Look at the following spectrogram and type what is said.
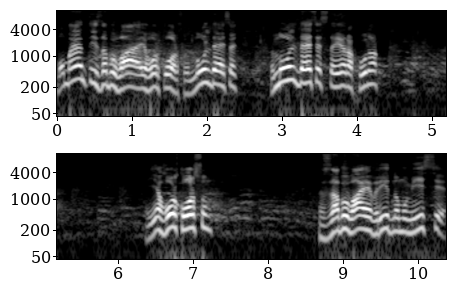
Момент і забиває Єгор Корсун. 0-10. 0-10 стає рахунок. Єгор Корсун забиває в рідному місці.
